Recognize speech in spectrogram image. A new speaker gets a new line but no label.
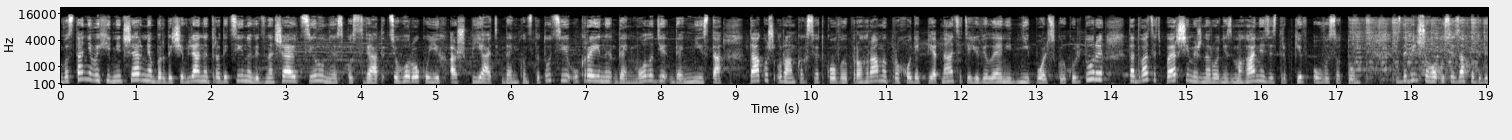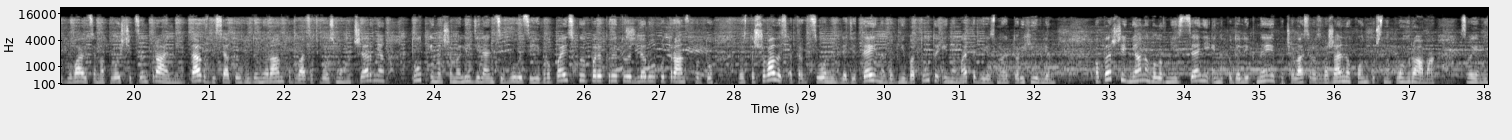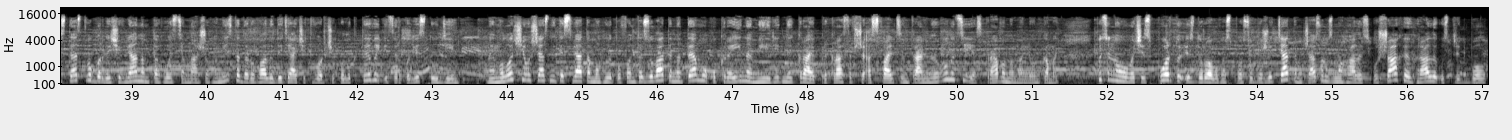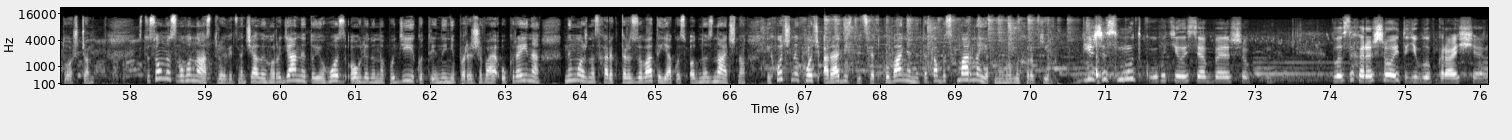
В останні вихідні червня бердичівляни традиційно відзначають цілу низку свят. Цього року їх аж п'ять – День Конституції України, День молоді, День міста. Також у рамках святкової програми проходять 15 ювілейні дні польської культури та 21 міжнародні змагання зі стрибків у висоту. Здебільшого усі заходи відбуваються на площі Центральній. Так, з 10 години ранку 28 червня тут і на чималій ділянці вулиці Європейської, перекритої для руху транспорту, розташувались атракціони для дітей, надувні батути і намети виїзної торгівлі. О перші дня на головній сцені і неподалік неї почалась розважально-конкурсна програма. Своє мистецтво бердичівлянам та гостям нашого міста дарували дитячі творчі колективи і циркові студії. Наймолодші учасники свята могли пофантазувати на тему Україна мій рідний край, прикрасивши асфальт центральної вулиці яскравими малюнками. Поціновувачі спорту і здорового способу життя тим часом змагались у шахи, грали у стрітбол тощо. Стосовно свого настрою відзначали городяни, то його з огляду на події, котрі нині переживає Україна, не можна схарактеризувати якось однозначно. І хоч не хоч, а радість від святкування не така безхмарна, як минулих років.
Більше смутку хотілося б, щоб було все хорошо і тоді було б краще.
